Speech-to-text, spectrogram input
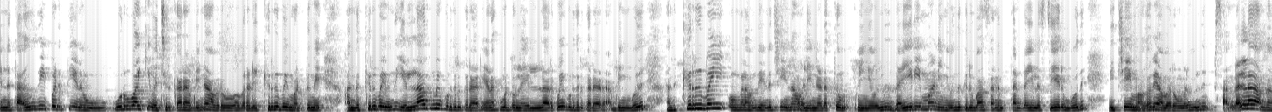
என்னை தகுதிப்படுத்தி என்னை உருவாக்கி வச்சுருக்காரு அப்படின்னா அவர் அவருடைய கிருபை மட்டுமே. அந்த கிருபை வந்து எல்லாருக்குமே கொடுத்துருக்கிறாரு. எனக்கு மட்டும் இல்லை எல்லாருக்குமே கொடுத்துருக்கிறாரு. அப்படிங்கும்போது அந்த கிருபை உங்களை வந்து என்ன செய்யணும் வழி நடத்தும் நீங்கள் வந்து தைரியமாக நீங்கள் வந்து கிருபாசன தண்டையில் சேரும்போது நிச்சயமாகவே அவர் உங்களை வந்து சகல அக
